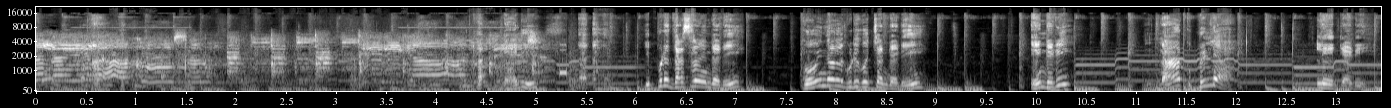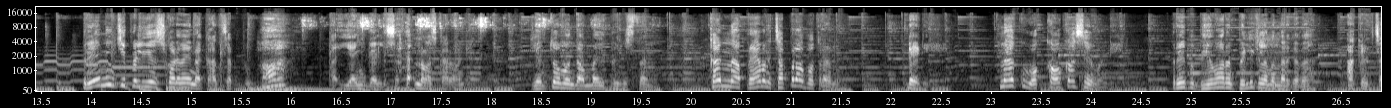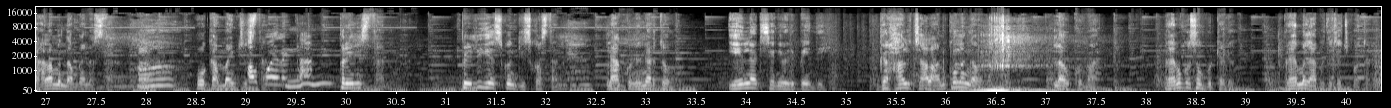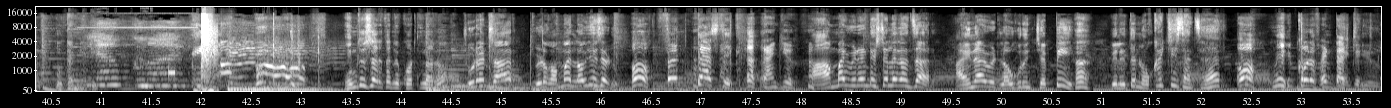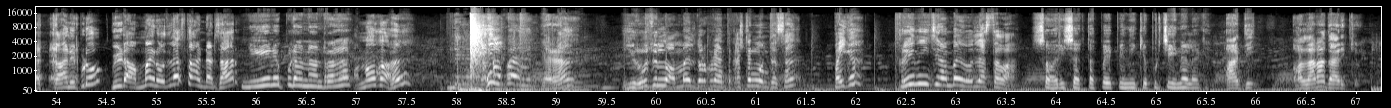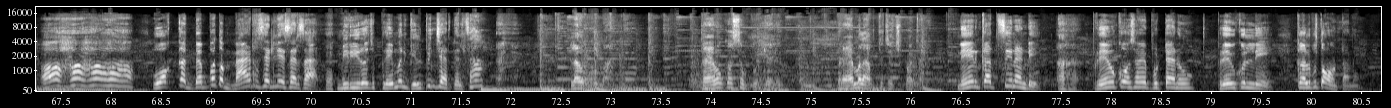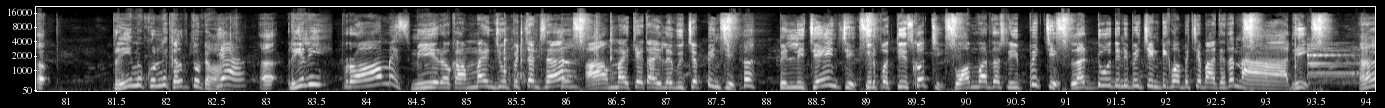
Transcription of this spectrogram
డాడీ ఇప్పుడే దర్శనం ఏంటి డాడీ. గోవిందరాల గుడికి వచ్చాను డాడీ. ఏం డాడీ? నాకు పెళ్ళా? లేదు డాడీ. ప్రేమించి పెళ్ళి చేసుకోవడమే నా కాన్సెప్ట్. Young girls. నమస్కారం అండి. ఎంతో మంది అమ్మాయిలు ప్రేమిస్తున్నాను. కానీ నా ప్రేమను చెప్పలేకపోతున్నాను. డాడీ నాకు ఒక్క అవకాశం ఇవ్వండి. రేపు భీమవరం పెళ్ళికి వెళ్ళమన్నారు కదా అక్కడికి చాలా మంది అమ్మాయిలు వస్తారు. ఒక అమ్మాయిని చూస్తాను. ప్రేమిస్తాను. పెళ్ళి చేసుకొని తీసుకొస్తాను. నాకు నిన్నటితో ఏళ్ళనాటి శని వెళ్ళిపోయింది? గ్రహాలు చాలా అనుకూలంగా ఉన్నాయి. లవ్ కుమార్ ప్రేమ కోసం పుట్టాడు. ప్రేమ లేకపోతే చచ్చిపోతాడు. ఉంటానండి ఎందుకు సార్ అతన్ని కొడుతున్నారు? చూడండి సార్ వీడు ఒక అమ్మాయి లవ్ చేశాడు. ఓ ఫెంటాస్టిక్ థ్యాంక్ యూ ఆ అమ్మాయి వీడంటే ఇష్టం లేదని సార్. అయినా వీడు లవ్ గురించి చెప్పి వీళ్ళిద్దరు ఒకటి చేశాను సార్. ఓ మీకు కూడా ఫెంటాస్టిక్ కానీ ఇప్పుడు వీడు ఆ అమ్మాయిని వదిలేస్తా అంటాడు సార్. నేను ఎప్పుడు అన్నాను రా? ఎరా ఈ రోజుల్లో అమ్మాయిలు దొరకడం ఎంత కష్టంగా ఉందా సార్? పైగా ప్రేమించిన అమ్మాయి వదిలేస్తావా? సారీ సార్ తప్పైపోయింది. ఇంకెప్పుడు చేయనలాగా. అది అలారా దారికి. ఆహాహా ఒక్క దెబ్బతో మ్యాటర్ సెటిల్ చేశారు సార్. మీరు ఈ రోజు ప్రేమను గెలిపించారు తెలుసా? లవ్ కుమార్ ప్రేమ కోసం పుట్టాడు. ప్రేమ లేకపోతే చచ్చిపోతాడు. నేను కత్సీనండి ఆహా. ప్రేమ కోసమే పుట్టాను. ప్రేమికుల్ని కలుపుతూ ఉంటాను. ప్రేమికుల్ని కలుపుతుంటావా? Yeah. రియలీ ప్రామిస్ మీరు ఒక అమ్మాయిని చూపించండి సార్ ఆ అమ్మాయి చేత ఐ లవ్ యూ చెప్పించి పెళ్ళి చేయించి తిరుపతి తీసుకొచ్చి స్వామివారి దర్శనం ఇప్పించి లడ్డూ తినిపించి ఇంటికి పంపించే బాధ్యత నాది. ఆ,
